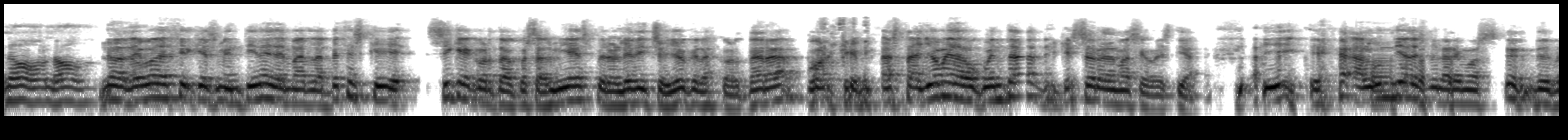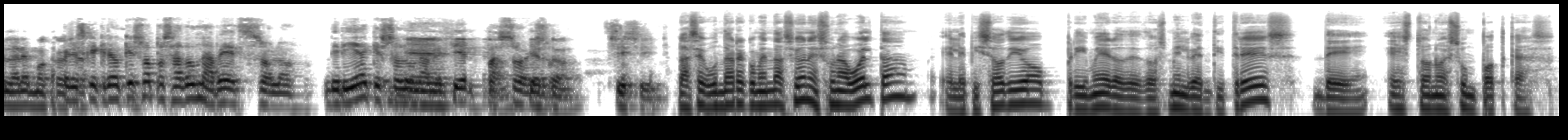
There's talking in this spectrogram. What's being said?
no, no. No, debo decir que es mentira y demás. Las veces que sí que he cortado cosas mías, pero le he dicho yo que las cortara, porque hasta yo me dado cuenta de que eso era demasiado bestia. Y algún día desvelaremos, desvelaremos cosas. Pero es que creo que eso ha pasado una vez solo. Diría que solo una eh, vez cierto, pasó cierto. Sí, sí. La segunda recomendación es una vuelta, el episodio primero de 2023 de Esto no es un podcast.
